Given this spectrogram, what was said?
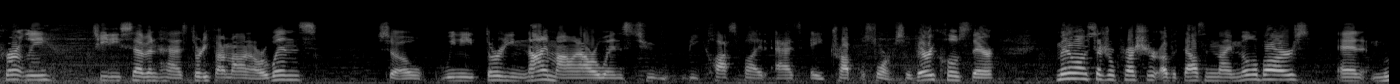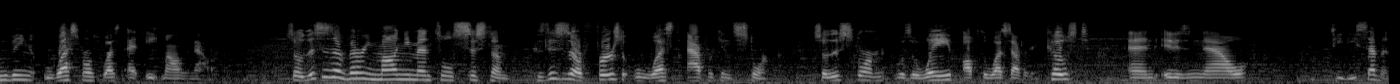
currently TD7 has 35 mile an hour winds, so we need 39 mile an hour winds to be classified as a tropical storm. So very close there. Minimum central pressure of 1009 millibars, and moving west-northwest at 8 miles an hour. So this is a very monumental system because this is our first West African storm. So this storm was a wave off the West African coast, and it is now TD7.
